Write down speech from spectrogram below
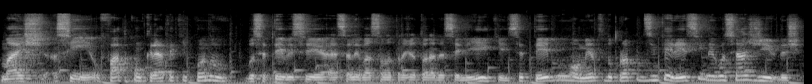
Mas, assim, o fato concreto é que quando você teve esse, essa elevação da trajetória da Selic, você teve um aumento do próprio desinteresse em negociar as dívidas.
